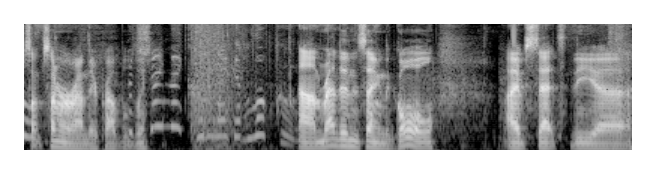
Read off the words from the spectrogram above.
Some somewhere around there probably. But shame they couldn't make it look good. Um, rather than setting the goal, I've set the, uh.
